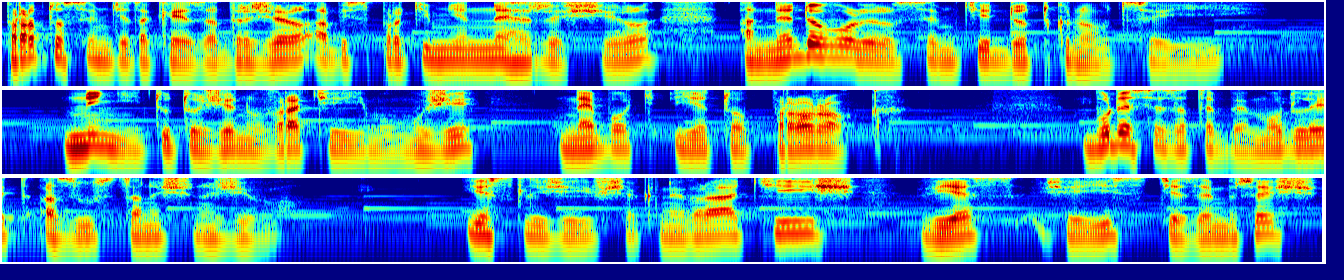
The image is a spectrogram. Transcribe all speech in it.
Proto jsem tě také zadržel, abys proti mě nehřešil a nedovolil jsem ti dotknout se jí. Nyní tuto ženu vrati jímu muži, neboť je to prorok. Bude se za tebe modlit a zůstaneš naživu. Jestliže ji však nevrátíš, věz, že jistě zemřeš,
